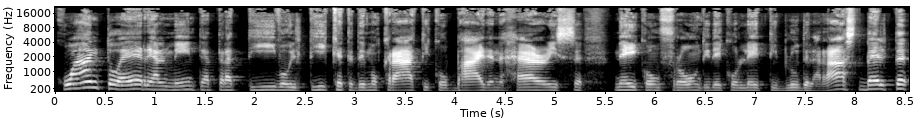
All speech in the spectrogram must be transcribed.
Quanto è realmente attrattivo il ticket democratico Biden-Harris nei confronti dei colletti blu della Rust Belt?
